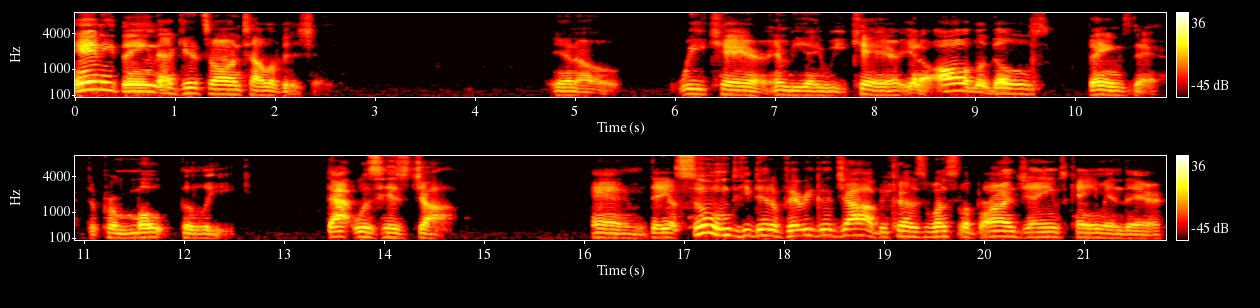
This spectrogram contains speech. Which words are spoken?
anything that gets on television. You know, We Care, NBA We Care, you know, all of those things there to promote the league. That was his job. And they assumed he did a very good job because once LeBron James came in there,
